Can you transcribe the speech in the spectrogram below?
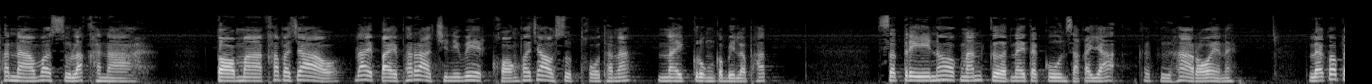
พระนามว่าสุลักษณา ต่อมาข้าพเจ้าได้ไปพระราชินิเวศของพระเจ้าสุดโทธนะในกรุงกบิลพัทสตรีนอกนั้นเกิดในตระกูลสักยะก็คือห้าร้อยนะแล้วก็ไป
